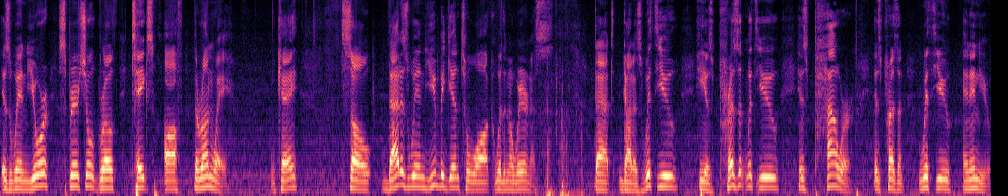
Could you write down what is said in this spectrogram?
is when your spiritual growth takes off the runway. Okay? So that is when you begin to walk with an awareness that God is with you, He is present with you, His power is present with you and in you.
